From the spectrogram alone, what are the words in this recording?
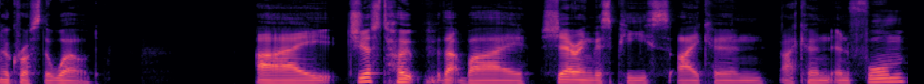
across the world. I just hope that by sharing this piece I can I can inform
